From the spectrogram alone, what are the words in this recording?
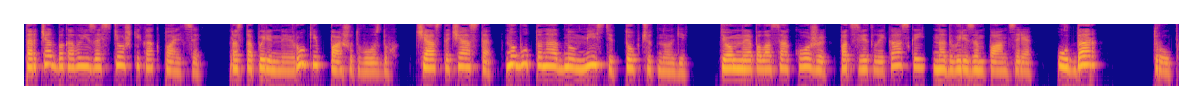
торчат боковые застежки, как пальцы. Растопыренные руки пашут воздух. Часто-часто, но будто на одном месте топчут ноги. Темная полоса кожи под светлой каской над вырезом панциря. Удар — труп.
